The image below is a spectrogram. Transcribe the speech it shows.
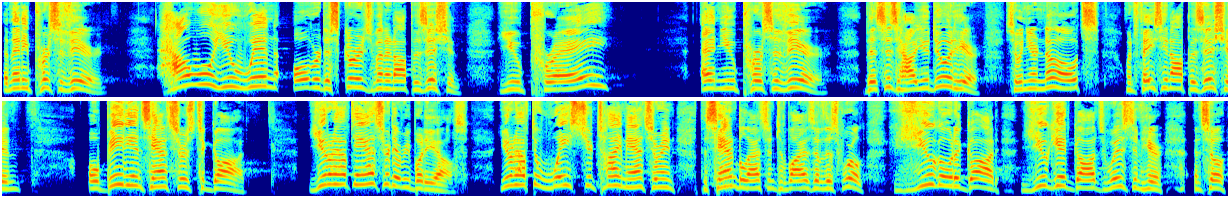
and then he persevered. How will you win over discouragement and opposition? You pray and you persevere. This is how you do it here. So in your notes, when facing opposition, obedience answers to God. You don't have to answer to everybody else. You don't have to waste your time answering the Sanballats and Tobiahs of this world. You go to God. You get God's wisdom here. And so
